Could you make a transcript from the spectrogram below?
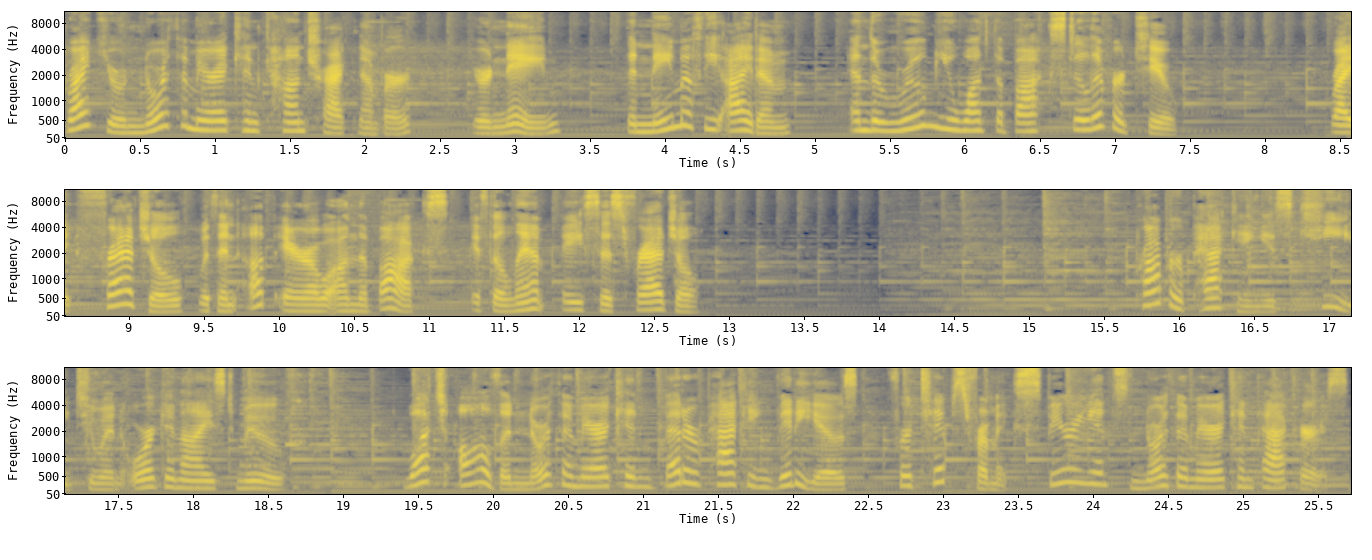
write your North American contract number, your name, the name of the item, and the room you want the box delivered to. Write fragile with an up arrow on the box if the lamp base is fragile. Proper packing is key to an organized move. Watch all the North American Better Packing videos for tips from experienced North American packers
